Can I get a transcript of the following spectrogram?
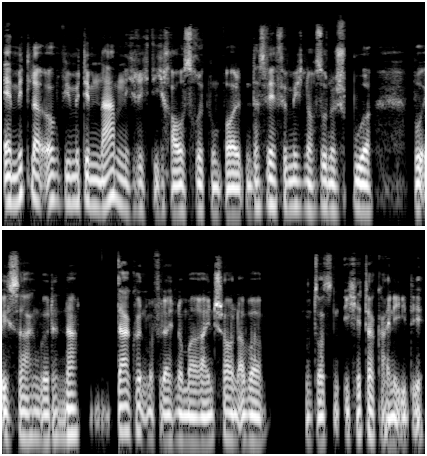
Ermittler irgendwie mit dem Namen nicht richtig rausrücken wollten. Das wäre für mich noch so eine Spur, wo ich sagen würde, na, da könnte man vielleicht noch mal reinschauen, aber ansonsten, ich hätte da keine Idee.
